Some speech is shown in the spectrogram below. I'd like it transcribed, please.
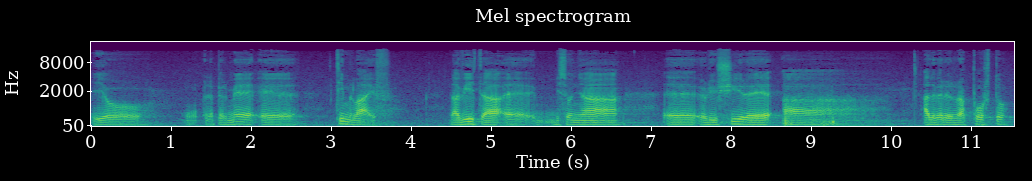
io, per me è team life, la vita è, bisogna eh, riuscire a, ad avere il rapporto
